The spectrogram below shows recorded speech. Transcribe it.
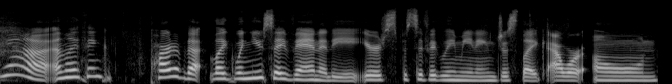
Yeah, and I think part of that, like when you say vanity, you're specifically meaning just like our own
